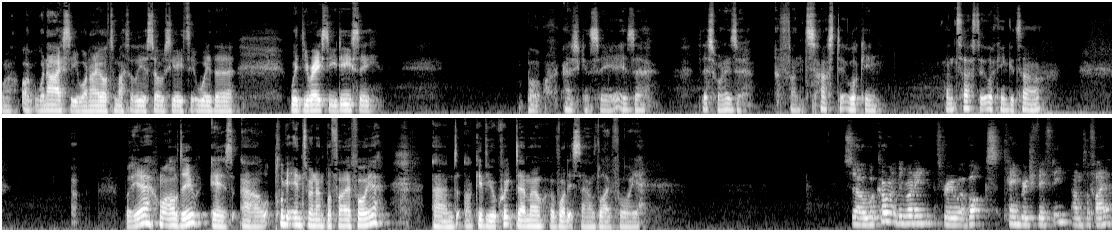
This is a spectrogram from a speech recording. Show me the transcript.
well uh, when I see one, I automatically associate it with uh, with your ACDC. But as you can see, it is a this one is a, a fantastic looking, fantastic looking guitar. But yeah, what I'll do is I'll plug it into an amplifier for you, and I'll give you a quick demo of what it sounds like for you. So we're currently running through a Vox Cambridge 50 amplifier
